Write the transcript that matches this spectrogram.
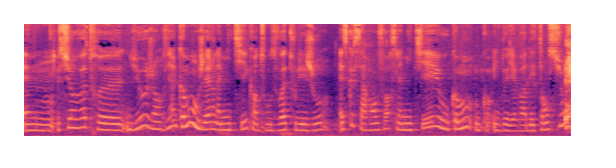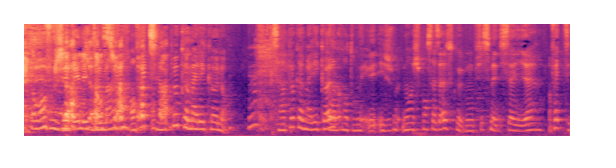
Euh, sur votre euh, duo, j'en reviens. Comment on gère l'amitié quand on se voit tous les jours? Est-ce que ça renforce l'amitié ou comment il doit y avoir des tensions? Comment vous gérez les tensions? En fait, c'est un peu comme à l'école. C'est un peu comme à l'école quand on est. Et je, non, je pense à ça parce que mon fils m'a dit ça hier. En fait,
